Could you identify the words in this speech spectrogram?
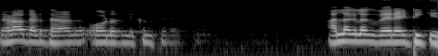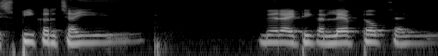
धड़ाधड़ धड़ाधड़ ऑर्डर निकलते रहते हैं। अलग अलग वैरायटी के स्पीकर चाहिए। वैरायटी का लैपटॉप चाहिए।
